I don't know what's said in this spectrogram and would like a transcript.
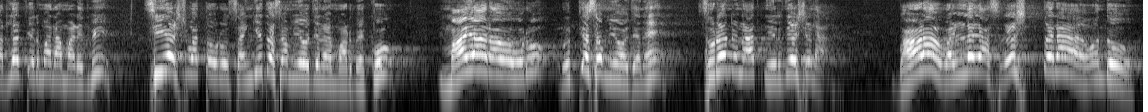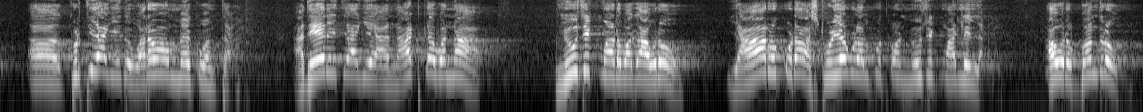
ಮೊದಲೇ ತೀರ್ಮಾನ ಮಾಡಿದ್ವಿ, ಸಿ ಅಶ್ವಥ್ ಅವರು ಸಂಗೀತ ಸಂಯೋಜನೆ ಮಾಡಬೇಕು, ಮಾಯಾರಾವ್ ಅವರು ನೃತ್ಯ ಸಂಯೋಜನೆ, ಸುರೇಂದ್ರನಾಥ್ ನಿರ್ದೇಶನ. ಭಾಳ ಒಳ್ಳೆಯ ಶ್ರೇಷ್ಠರ ಒಂದು ಕೃತಿಯಾಗಿ ಇದು ಹೊರಹೊಮ್ಮಬೇಕು ಅಂತ. ಅದೇ ರೀತಿಯಾಗಿ ಆ ನಾಟಕವನ್ನು ಮ್ಯೂಸಿಕ್ ಮಾಡುವಾಗ ಅವರು ಯಾರು ಕೂಡ ಸ್ಟುಡಿಯೋಗಳಲ್ಲಿ ಕೂತ್ಕೊಂಡು ಮ್ಯೂಸಿಕ್ ಮಾಡಲಿಲ್ಲ. ಅವರು ಬಂದರು.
